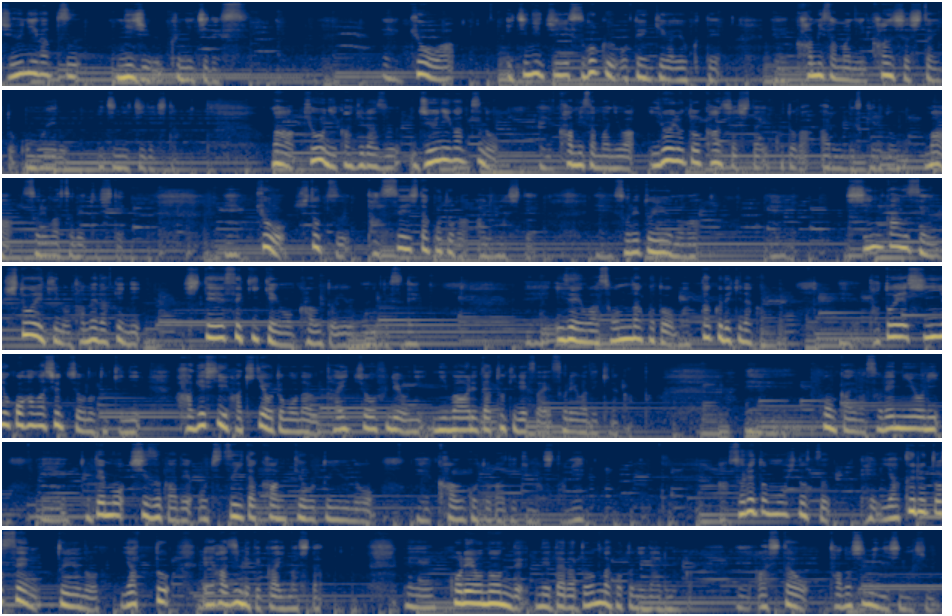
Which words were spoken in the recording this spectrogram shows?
12月29日です、えー、今日は一日すごくお天気が良くて、えー、神様に感謝したいと思える一日でした。まあ今日に限らず12月の神様にはいろいろと感謝したいことがあるんですけれどもまあそれはそれとして、えー、今日一つ達成したことがありまして、えー、それというのが新幹線1駅のためだけに指定席券を買うというものですね、えー、以前はそんなことを全くできなかった、えー、たとえ新横浜出張の時に激しい吐き気を伴う体調不良に見舞われた時でさえそれはできなかった、えー、今回はそれにより、えとても静かで落ち着いた環境というのを、え買うことができましたね。あそれともう一つヤクルト1000というのをやっと、え初めて買いました、えー、これを飲んで寝たらどんなことになるのか、えー、明日を楽しみにしましょう。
